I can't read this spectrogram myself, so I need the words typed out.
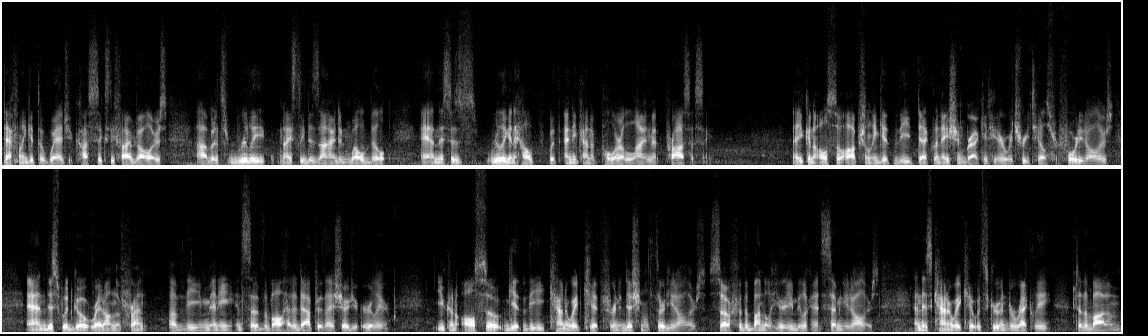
definitely get the wedge. It costs $65, uh, but it's really nicely designed and well built. And this is really gonna help with any kind of polar alignment processing. Now you can also optionally get the declination bracket here, which retails for $40. And this would go right on the front of the Mini instead of the ball head adapter that I showed you earlier. You can also get the counterweight kit for an additional $30. So for the bundle here, you'd be looking at $70. And this counterweight kit would screw in directly to the bottom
